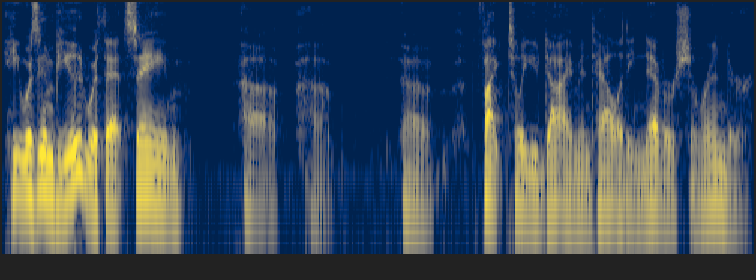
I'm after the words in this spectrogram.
he was imbued with that same uh, uh, uh, fight till you die mentality, never surrender.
